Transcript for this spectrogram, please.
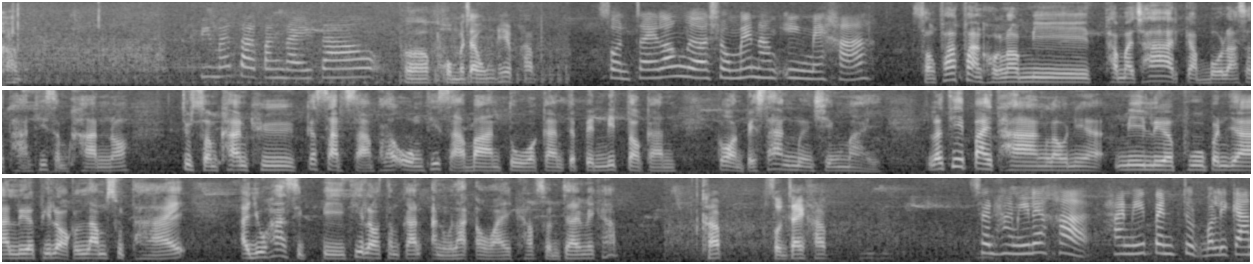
ครับพี่มาจากตังใดเจ้า เออผมมาจากกรุงเทพครับ สนใจล่องเรือชมแม่น้ำอิงไหมคะ สองฝากฝั่งของเรามีธรรมชาติกับโบราณสถานที่สำคัญเนาะจุดสำคัญคือกษัตริย์สามพระองค์ที่สาบานตัวกันจะเป็นมิตรต่อกันก่อนไปสร้างเมืองเชียงใหม่ แล้วที่ปลายทางเราเนี่ยมีเรือภูปัญญาเรือพิลอกลำสุดท้าย อายุ 50 ปีที่เราทำการอนุรักษ์เอาไว้ครับ สนใจไหมครับ ครับ สนใจครับ เชิญทางนี้เลยค่ะ ทางนี้เป็นจุดบริการ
